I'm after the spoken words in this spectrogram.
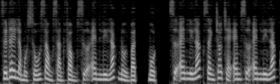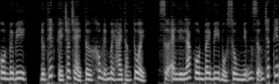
Dưới đây là một số dòng sản phẩm sữa Enlilac nổi bật. 1. Sữa Enlilac dành cho trẻ em Sữa Enlilac Gold Baby, được thiết kế cho trẻ từ 0 đến 12 tháng tuổi. Sữa Enlilac Gold Baby bổ sung những dưỡng chất thiết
